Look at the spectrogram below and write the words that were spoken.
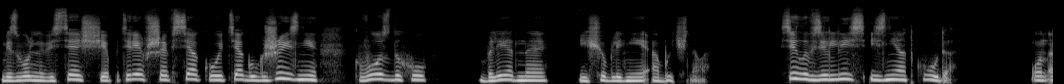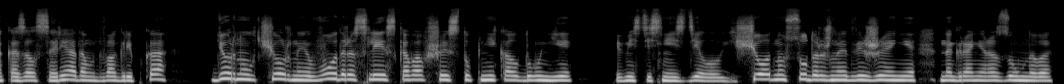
Безвольно висящее, потерявшее всякую тягу к жизни, к воздуху, бледное, еще бледнее обычного. Силы взялись из ниоткуда — он оказался рядом в два грибка, дернул черные водоросли, сковавшие ступни колдуньи, вместе с ней сделал еще одно судорожное движение на грани разумного,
